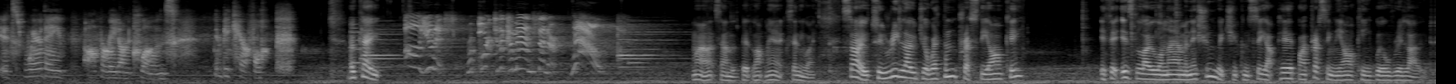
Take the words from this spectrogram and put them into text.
It's where they operate on clones. Be careful. Okay, All units, report to the command center now. Wow, that sounded a bit like my ex anyway. So, to reload your weapon, press the R key. If it is low on ammunition, which you can see up here, by pressing the R key will reload.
